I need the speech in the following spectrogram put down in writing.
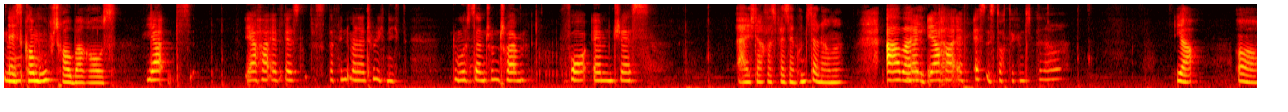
Es kommen Hubschrauber raus. Ja, das RHFS, das, da findet man natürlich nichts. Du musst dann schon schreiben 4M Jazz. Ah, ich dachte, das wäre sein Künstlername. Aber Nein. RHFS ist doch der Künstlername. ja. Oh,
